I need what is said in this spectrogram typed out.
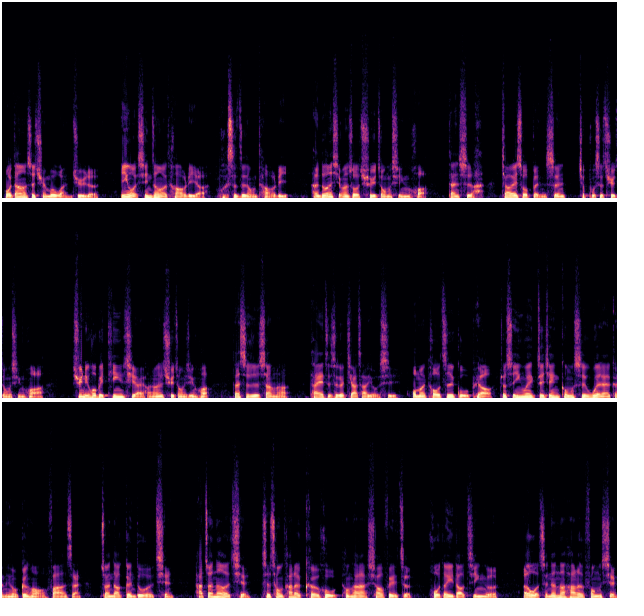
我当然是全部婉拒了，因为我心中的套利啊，不是这种套利。很多人喜欢说去中心化，但是啊，交易所本身就不是去中心化。虚拟货币听起来好像是去中心化，但实质上呢，它也只是个加差游戏。我们投资股票，就是因为这间公司未来可能有更好的发展，赚到更多的钱。他赚到的钱是从他的客户、从他的消费者获得一道金额，而我承担到他的风险。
